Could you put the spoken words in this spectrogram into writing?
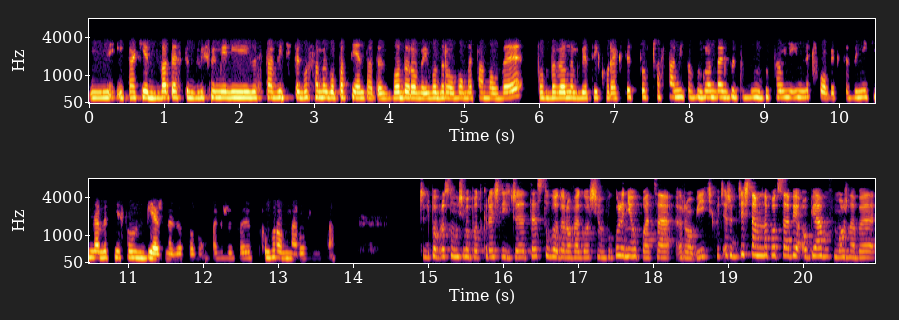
mm, i takie dwa testy, gdybyśmy mieli zestawić tego samego pacjenta, test wodorowy i wodorowo-metanowy, pozbawiony tej korekty, to czasami to wygląda jakby to był zupełnie inny człowiek, te wyniki nawet nie są zbieżne ze sobą, także to jest ogromna różnica. Czyli po prostu musimy podkreślić, że testu wodorowego się w ogóle nie opłaca robić, chociaż gdzieś tam na podstawie objawów można by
